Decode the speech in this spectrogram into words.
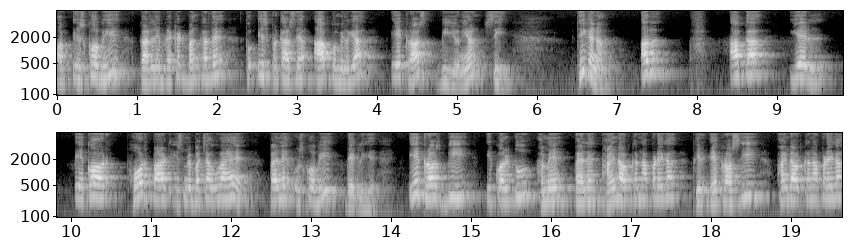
अब इसको भी करली ब्रैकेट बंद कर दें तो इस प्रकार से आपको मिल गया A cross B union C ठीक है ना? अब आपका ये एक और फोर्थ पार्ट इसमें बचा हुआ है, पहले उसको भी देख लीजिए। A cross B equal to हमें पहले फाइंड आउट करना पड़ेगा, फिर A cross C find out करना पड़ेगा।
